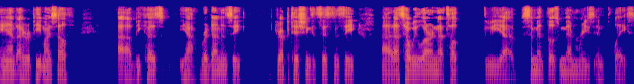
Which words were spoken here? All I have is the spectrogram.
and I repeat myself uh, because, yeah, redundancy repetition, consistency. Uh, that's how we learn. That's how we uh, cement those memories in place.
